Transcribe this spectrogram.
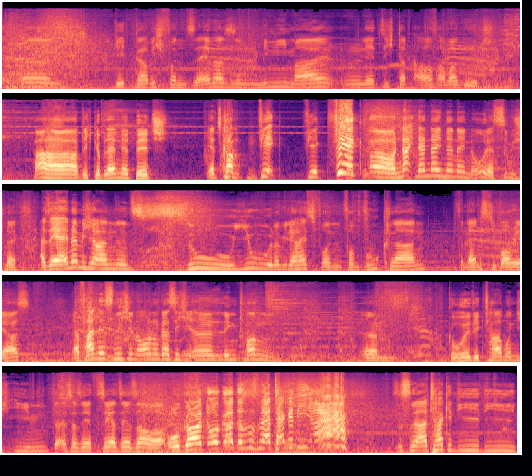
geht, glaube ich, von selber so minimal, lädt sich das auf, aber gut. Haha, hab dich geblendet, Bitch. Jetzt komm, Fick, Fick, Fick! Oh, nein, nein, nein, nein, nein. Oh, das ist ziemlich schnell. Also er erinnert mich an Su Yu, oder wie der heißt, von, vom Wu-Clan, von Dynasty Warriors. Er fand es nicht in Ordnung, dass ich äh, Ling Tong ähm, gehuldigt habe und nicht ihm. Da ist er jetzt sehr, sehr sauer. Oh Gott, oh Gott, das ist eine Attacke, die... Ah! Das ist eine Attacke, die... die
